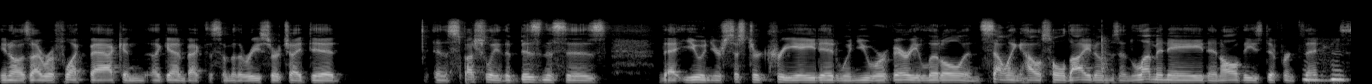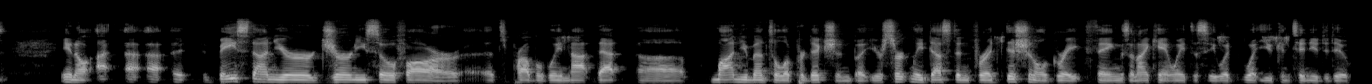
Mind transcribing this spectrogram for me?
you know, as I reflect back, and again back to some of the research I did, and especially the businesses that you and your sister created when you were very little and selling household items and lemonade and all these different mm-hmm. things. Mm-hmm. You know, I, I, I, based on your journey so far, it's probably not that uh, monumental a prediction, but you're certainly destined for additional great things, and I can't wait to see what what you continue to do.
